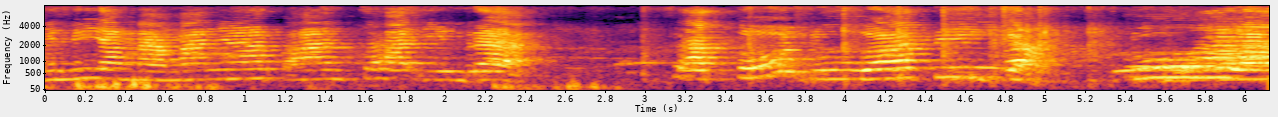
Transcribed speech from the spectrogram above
ini yang namanya panca indera. Satu, dua, tiga. Dua.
